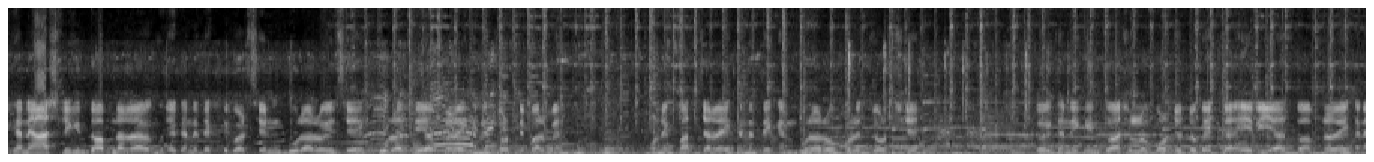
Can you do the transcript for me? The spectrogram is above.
এখানে আসলে কিন্তু আপনারা এখানে দেখতে পাচ্ছেন ঘোড়া রয়েছে। ঘোড়া দিয়ে আপনারা এখানে চড়তে পারবেন। অনেক বাচ্চারা এখানে দেখেন ঘোড়ার ওপরে চড়ছে। তো এখানে কিন্তু আসলে পর্যটক একটা এরিয়া তো আপনারা এখানে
